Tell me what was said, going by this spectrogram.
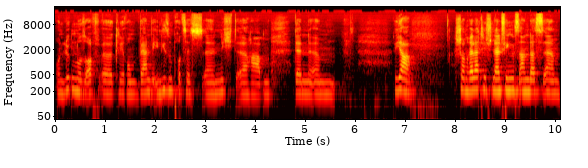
und lückenlose Aufklärung werden wir in diesem Prozess äh, nicht äh, haben. Denn ähm, ja, schon relativ schnell fing es an, dass ähm,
